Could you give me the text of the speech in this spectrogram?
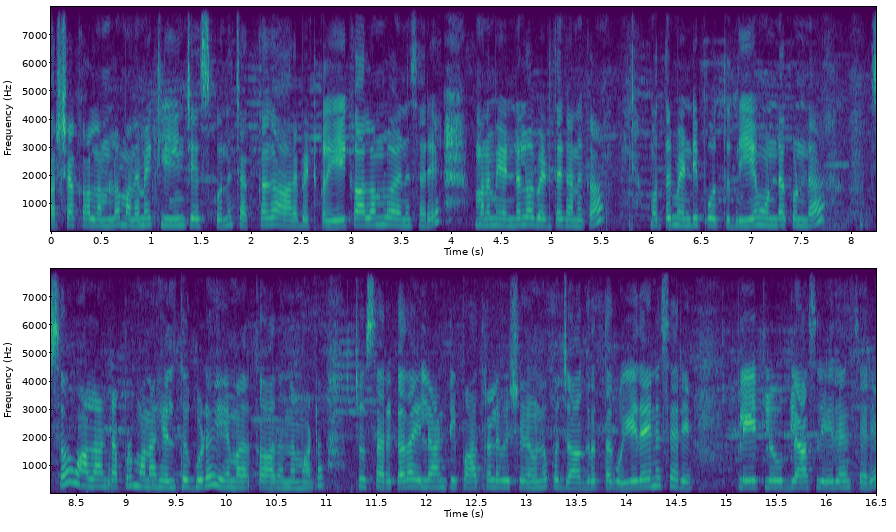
వర్షాకాలంలో మనమే క్లీన్ చేసుకొని చక్కగా ఆరబెట్టుకోవాలి. ఏ కాలంలో అయినా సరే మనం ఎండలో పెడితే కనుక మొత్తం ఎండిపోతుంది ఏం ఉండకుండా. సో అలాంటప్పుడు మన హెల్త్కి కూడా ఏం కాదన్నమాట. చూస్తారు కదా ఇలాంటి పాత్రల విషయంలో ఒక జాగ్రత్తగా ఏదైనా సరే ప్లేట్లు గ్లాసులు ఏదైనా సరే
